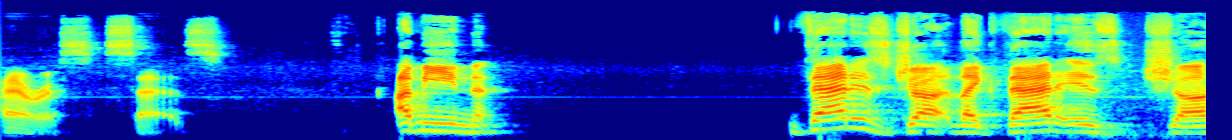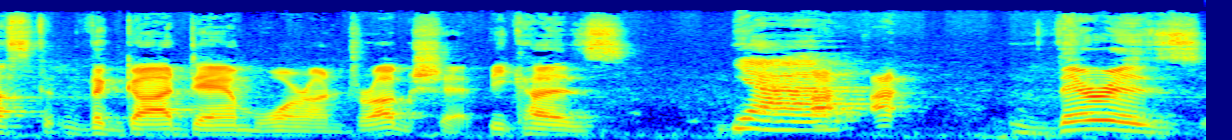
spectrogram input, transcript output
Harris says. I mean, that is just like that is just the goddamn war on drug shit because yeah. I, I, there is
